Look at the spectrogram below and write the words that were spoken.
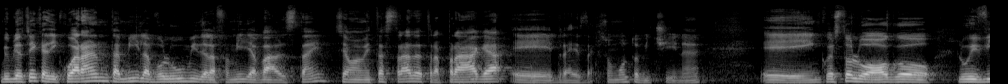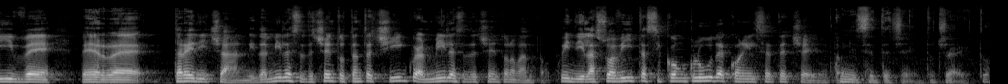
biblioteca di 40.000 volumi della famiglia Wallstein, siamo a metà strada tra Praga e Dresda, che sono molto vicine, e in questo luogo lui vive per eh, 13 anni, dal 1785 al 1798, quindi la sua vita si conclude con il Settecento. con il Settecento, certo.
